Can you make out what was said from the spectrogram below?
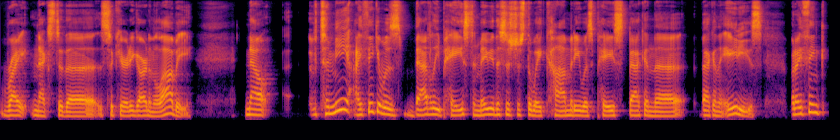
right next to the security guard in the lobby. Now, to me, I think it was badly paced, and maybe this is just the way comedy was paced back in the back in the 80s. But I think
